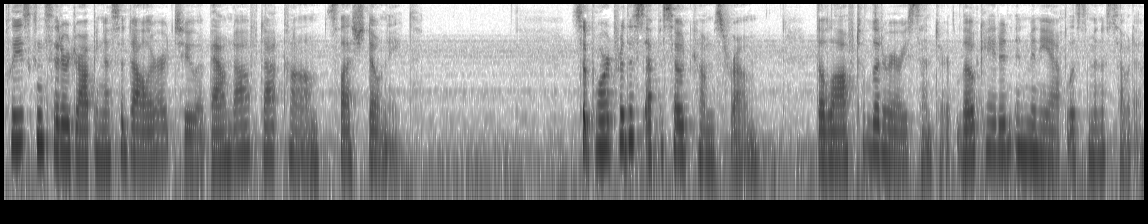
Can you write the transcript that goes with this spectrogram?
please consider dropping us a dollar or two at boundoff.com/donate. Support for this episode comes from the Loft Literary Center, located in Minneapolis, Minnesota,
